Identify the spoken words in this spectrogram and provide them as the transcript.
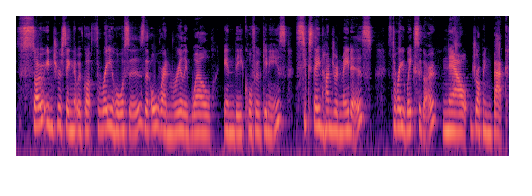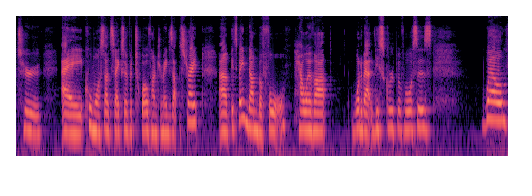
so interesting that we've got three horses that all ran really well in the Caulfield Guineas, 1600 meters three weeks ago, now dropping back to a Coolmore Stud Stakes over 1200 meters up the straight. Uh, it's been done before. However, what about this group of horses? Well,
